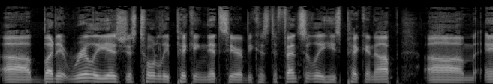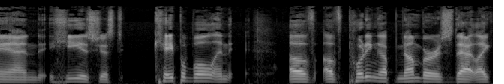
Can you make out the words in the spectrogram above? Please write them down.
uh, but it really is just totally picking nits here because defensively he's picking up, um, and he is just capable and of of putting up numbers that like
